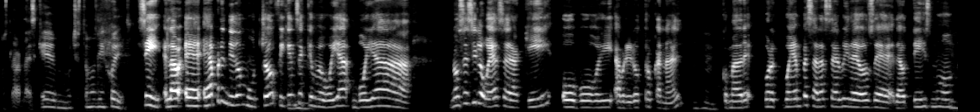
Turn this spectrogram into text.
pues la verdad es que muchos estamos bien jodidos. Sí, la- eh, he aprendido mucho. Fíjense que me voy a, voy a, no sé si lo voy a hacer aquí o voy a abrir otro canal, comadre. por- voy a empezar a hacer videos de, de autismo,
